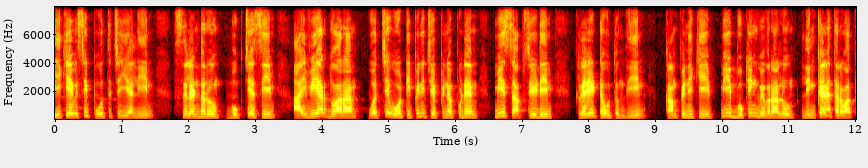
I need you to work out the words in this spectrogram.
ఈకేవీసీ పూర్తి చేయాలి. సిలిండరు బుక్ చేసి ఐవీఆర్ ద్వారా వచ్చే ఓటీపీని చెప్పినప్పుడే మీ సబ్సిడీ క్రెడిట్ అవుతుంది. కంపెనీకి మీ బుకింగ్ వివరాలు లింక్ అయిన తర్వాత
